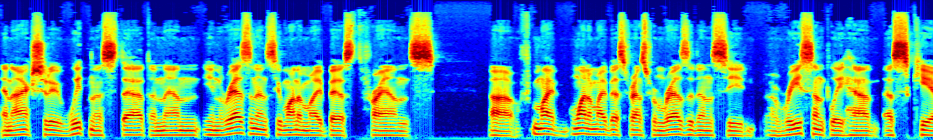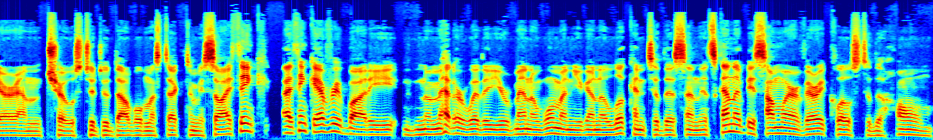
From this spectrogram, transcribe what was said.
and I actually witnessed that. And then in residency, one of my best friends, uh, my one of my best friends from residency, uh, recently had a scare and chose to do double mastectomy. So I think I think everybody, no matter whether you're man or woman, you're going to look into this, and it's going to be somewhere very close to the home.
